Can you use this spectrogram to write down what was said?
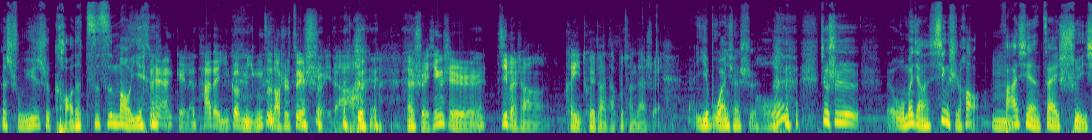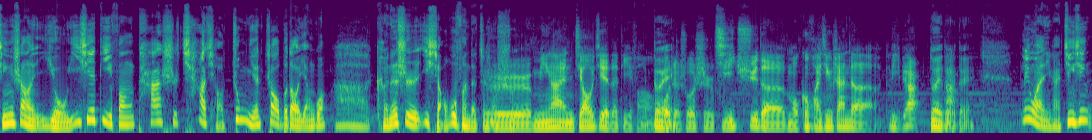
这属于是烤的滋滋冒烟。虽然给了它的一个名字倒是最水的啊，对，但水星是基本上可以推断它不存在水了。也不完全是，哦，就是呃我们讲信使号嗯发现，在水星上有一些地方，它是恰巧终年照不到阳光，啊，可能是一小部分的这就种水。是明暗交界的地方，或者说是极区的某个环形山的里边儿。啊对对对。另外，你看金星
